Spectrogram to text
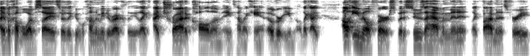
I have a couple websites or like people come to me directly. Like I try to call them anytime I can over email. Like I I'll email first, but as soon as I have a minute, like five minutes free,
